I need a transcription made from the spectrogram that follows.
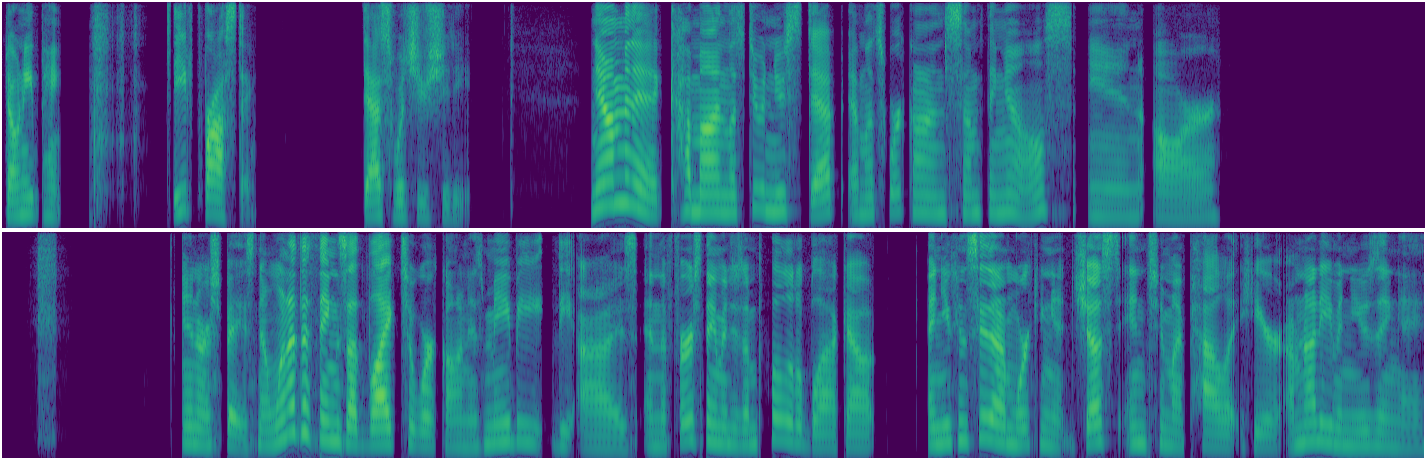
Don't eat paint. eat frosting. That's what you should eat. Now I'm going to come on, let's do a new step, and let's work on something else in our in our space. Now, one of the things I'd like to work on is maybe the eyes. And the first thing I'm going to do is I'm pull a little black out. And you can see that I'm working it just into my palette here. I'm not even using a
